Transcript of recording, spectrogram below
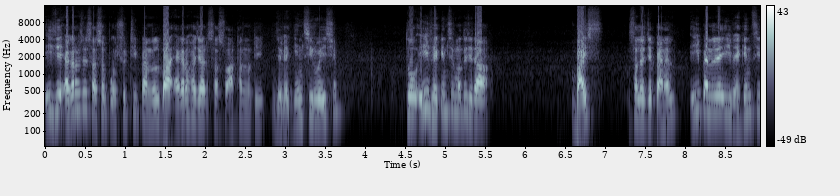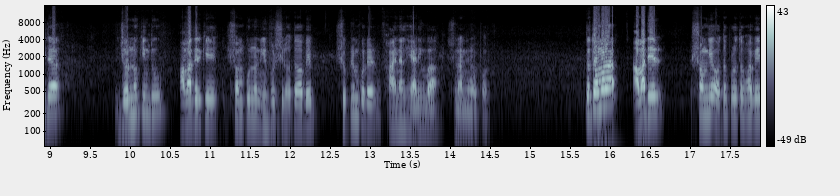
এই যে এগারো হাজার সাতশো পঁয়ষট্টি প্যানেল বা এগারো হাজার সাতশো আটান্নটি যে ভ্যাকেন্সি রয়েছে, তো এই ভ্যাকেন্সির মধ্যে যেটা বাইশ সালের যে প্যানেল এই প্যানেলে এই ভ্যাকেন্সিটা জন্য কিন্তু আমাদেরকে সম্পূর্ণ নির্ভরশীল হতে হবে সুপ্রিম কোর্টের ফাইনাল হিয়ারিং বা শুনানির ওপর। তো তোমরা আমাদের সঙ্গে ওতপ্রোতভাবে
